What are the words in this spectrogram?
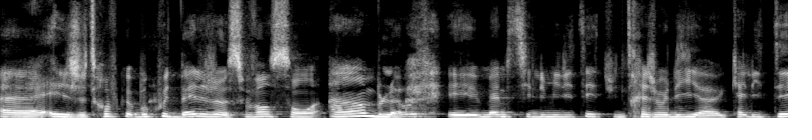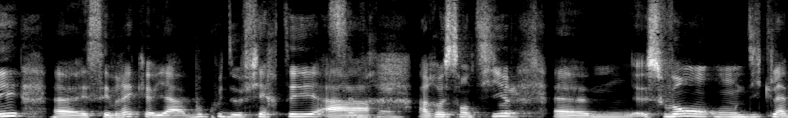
Euh, et je trouve que beaucoup de Belges souvent sont humbles. Et même si l'humilité est une très jolie euh, qualité, euh, c'est vrai qu'il y a beaucoup de fierté à, ressentir. Oui. Euh, souvent, on dit que la,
